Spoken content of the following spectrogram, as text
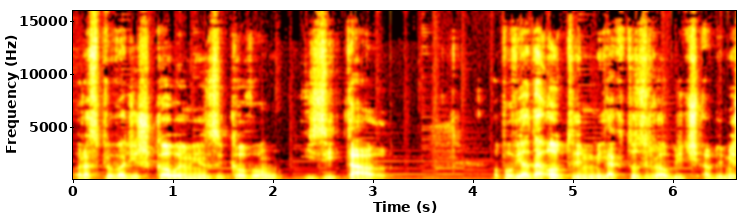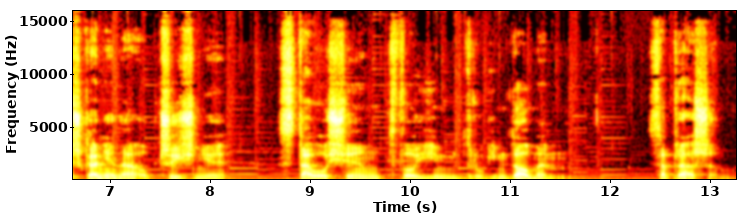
oraz prowadzi szkołę językową EasyTal. Opowiada o tym, jak to zrobić, aby mieszkanie na obczyźnie stało się Twoim drugim domem. Zapraszam.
